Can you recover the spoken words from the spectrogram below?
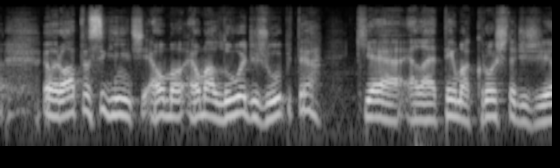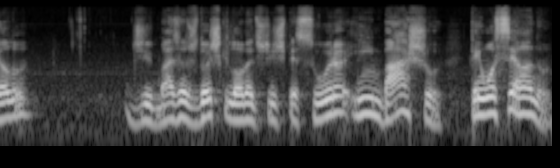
Europa é o seguinte, é uma, é uma lua de Júpiter que é, ela tem uma crosta de gelo de mais ou menos 2 quilômetros de espessura e embaixo tem um oceano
